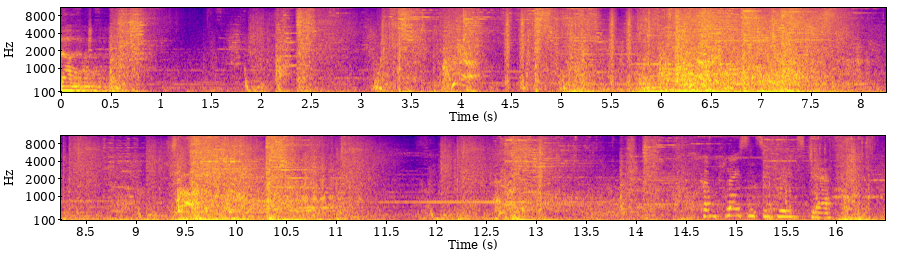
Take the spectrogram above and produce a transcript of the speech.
Blood. Complacency breeds death.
